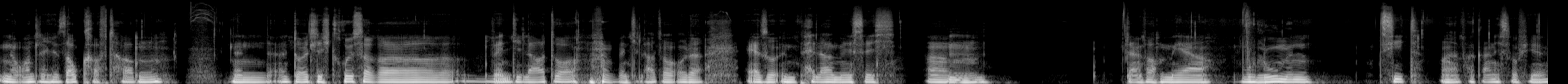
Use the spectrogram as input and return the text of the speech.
eine ordentliche Saugkraft haben. Ein äh, deutlich größerer Ventilator, Ventilator oder eher so Impellermäßig, ähm, Hm. der einfach mehr Volumen zieht und einfach gar nicht so viel.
